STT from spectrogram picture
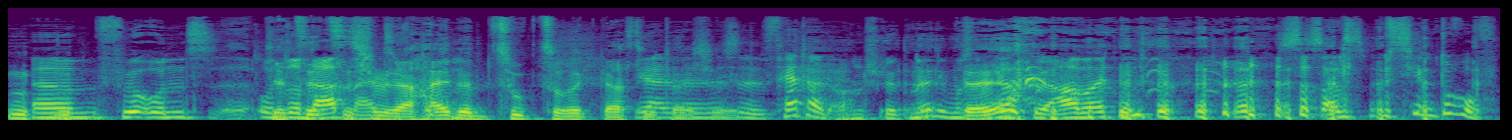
ähm, für uns äh, Jetzt unsere sitzt Daten es schon wieder halb im Zug zurück nach Ja, das Süddeutschland. ist, fährt halt auch ein Stück, ne? Die muss Ja, ja, früh arbeiten. das ist alles ein bisschen doof.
